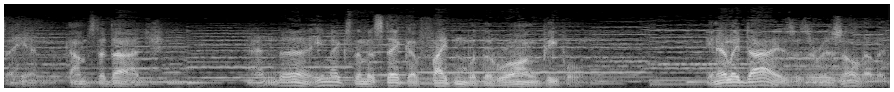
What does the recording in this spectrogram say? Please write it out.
saying comes to Dodge. And uh, he makes the mistake of fighting with the wrong people. He nearly dies as a result of it.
